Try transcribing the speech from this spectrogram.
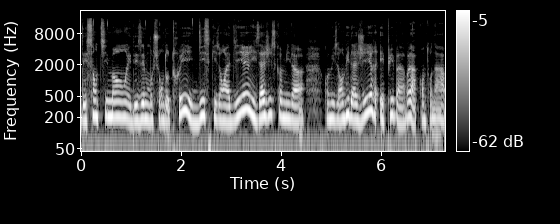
des sentiments et des émotions d'autrui, ils disent ce qu'ils ont à dire, ils agissent comme ils, ils envie d'agir, et puis ben, voilà, quand on a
